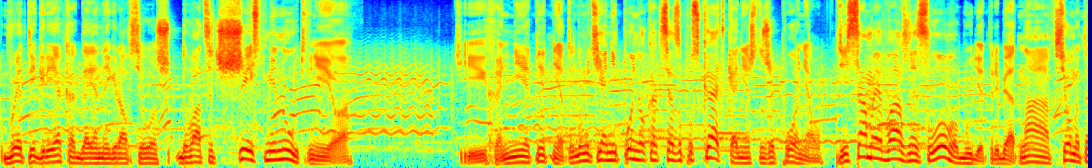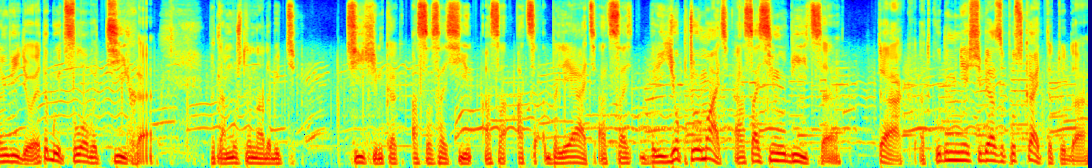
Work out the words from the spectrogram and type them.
в этой игре, когда я наиграл всего лишь 26 минут в нее. Тихо, нет, нет, нет. Вы думаете, я не понял, как себя запускать? Конечно же, понял. Здесь самое важное слово будет, ребят, на всем этом видео. Это будет слово «тихо». Потому что надо быть тихим, как ассасин. Аса... Аса... Блять, аса... Ёб твою мать, ассасин-убийца. Так, откуда мне себя запускать-то туда?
